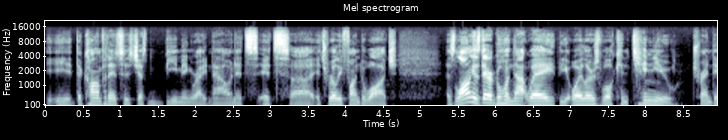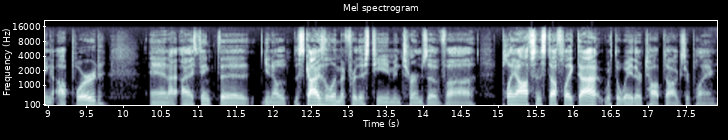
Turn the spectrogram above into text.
he, the confidence is just beaming right now, and it's it's uh, it's really fun to watch. As long as they're going that way, the Oilers will continue trending upward, and I, I think the you know the sky's the limit for this team in terms of uh, playoffs and stuff like that with the way their top dogs are playing.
